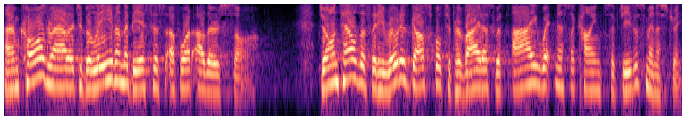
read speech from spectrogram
I am called rather to believe on the basis of what others saw. John tells us that he wrote his gospel to provide us with eyewitness accounts of Jesus' ministry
